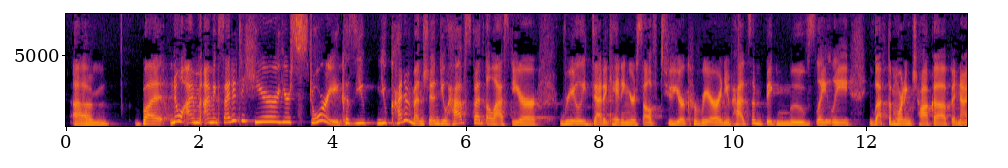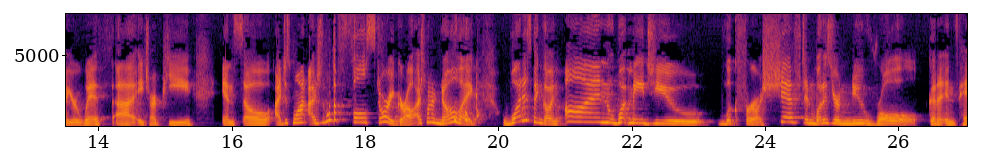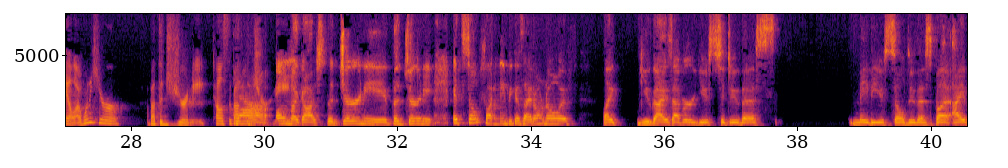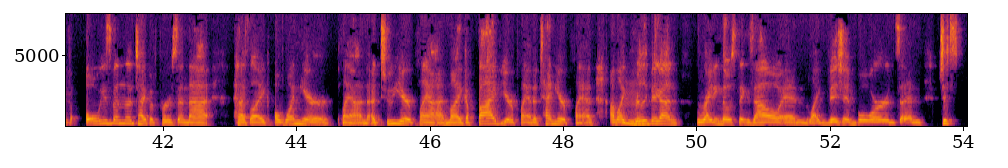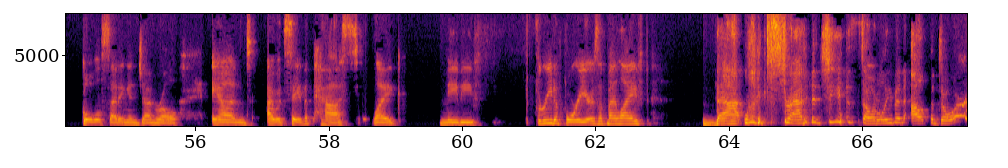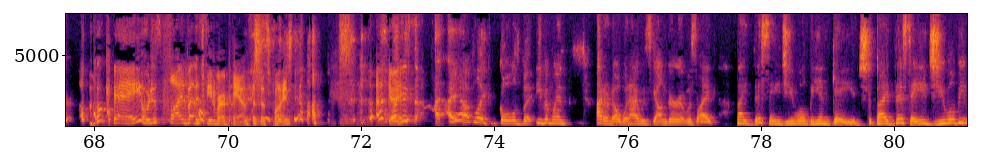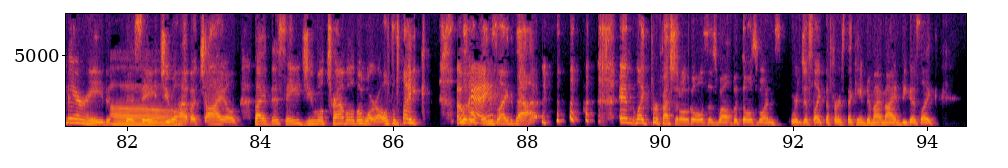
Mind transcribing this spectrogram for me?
Um, but no, I'm I'm excited to hear your story because you you kind of mentioned you have spent the last year really dedicating yourself to your career and you've had some big moves lately. You left the morning chalk up and now you're with uh, HRP and so I just want I just want the full story, girl. I just want to know like what has been going on, what made you look for a shift and what is your new role going to entail? I want to hear about the journey. Tell us about yeah. the journey. Oh my gosh, the journey, the journey. It's so funny because I don't know if like you guys ever used to do this. Maybe you still do this, but I've always been the type of person that has like a one year plan, a two year plan, like a five year plan, a 10 year plan. I'm like hmm. really big on writing those things out and like vision boards and just goal setting in general. And I would say the past, like maybe three to four years of my life, that like strategy has totally been out the door. okay. We're just flying by the seat of our pants at this point. yeah. Okay. Like I have like goals, but even when I don't know, when I was younger, it was like, by this age, you will be engaged. By this age, you will be married. Oh. This age, you will oh. have a child. By this age, you will travel the world. Like okay. little things like that. and like professional goals as well. But those ones were just like the first that came to my mind because like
